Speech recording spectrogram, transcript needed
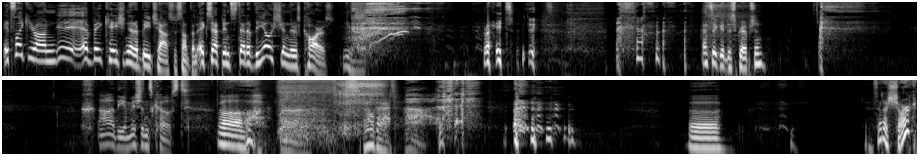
It's like you're on eh, a vacation at a beach house or something, except instead of the ocean, there's cars. right? That's a good description. Ah, the emissions coast. All that. uh, is that a shark?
